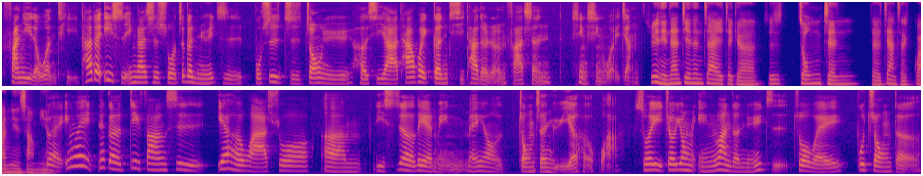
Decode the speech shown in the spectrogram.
翻译的问题。她的意思应该是说，这个女子不是只忠于荷西啊，她会跟其他的人发生性行为这样子。所以你呢，见证在这个就是忠贞的这样子的观念上面。对，因为那个地方是。耶和华说：“嗯，以色列民没有忠贞于耶和华，所以就用淫乱的女子作为不忠的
